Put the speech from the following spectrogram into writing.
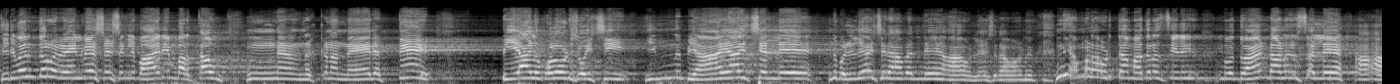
തിരുവനന്തപുരം റെയിൽവേ സ്റ്റേഷനിൽ ഭാര്യയും ഭർത്താവും ഇങ്ങനെ നിൽക്കണ നേരത്ത് ഇയാൾ ഇവളോട് ചോദിച്ച് ഇന്ന് വ്യാഴാഴ്ച അല്ലേ ഇന്ന് വെള്ളിയാഴ്ച രാവല്ലേ? ആ വെള്ളിയാഴ്ച രാവാണ്. നമ്മൾ അവിടുത്തെ മദ്രസയിൽ വേണ്ടാണ് അല്ലേ ആ ആ.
